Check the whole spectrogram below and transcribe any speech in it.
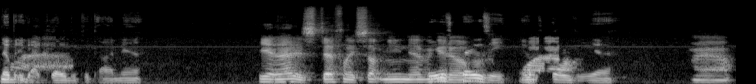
nobody wow. got killed at the time. Yeah. Yeah, that is definitely something you never it get over. Crazy. It wow. crazy. Yeah. Wow.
